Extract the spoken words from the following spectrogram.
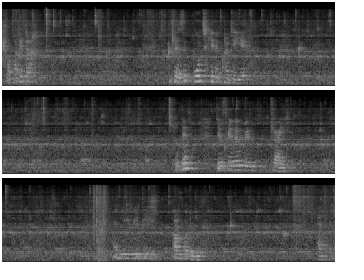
छोटा बेटा जैसे पोछ के रखना चाहिए so then the feather will dry and you will feel comfortable. And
